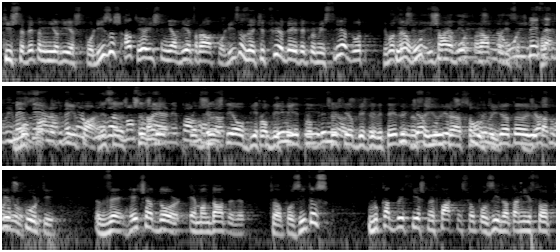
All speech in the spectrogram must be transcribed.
kishte vetëm një rresht policësh, atëherë ishin nja 10 radhë policësh dhe që të hyje deri te kryeministria duhet Më duhet të çaj 10 radhë policë. Nëse me zera, me kërkuar, nëse është çështje po çështje objektiviteti, çështje objektiviteti nëse ju i krahasoni me gjithë ju takon ju. shkurti dhe heqja dorë e mandateve të opozitës nuk ka të bëjë thjesht me faktin se opozita tani thot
